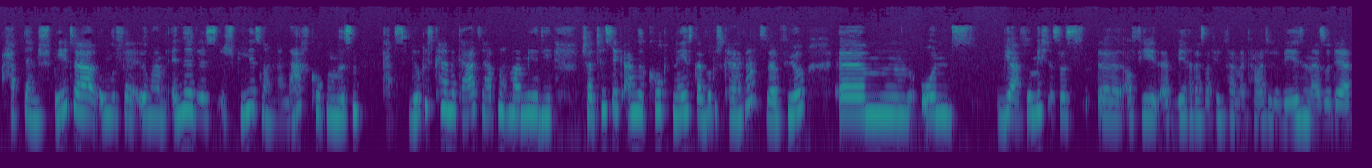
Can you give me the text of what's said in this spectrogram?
habe dann später ungefähr irgendwann am Ende des Spiels nochmal nachgucken müssen, gab es wirklich keine Karte, habe nochmal mir die Statistik angeguckt, nee, es gab wirklich keine Karte dafür ähm, und ja, für mich ist es äh, auf je, wäre das auf jeden Fall eine Karte gewesen. Also der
